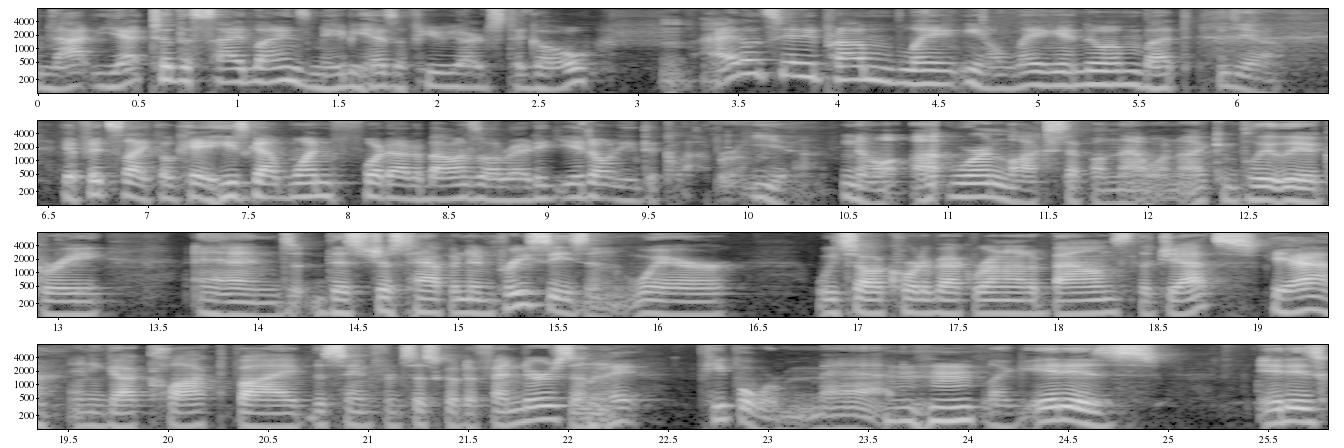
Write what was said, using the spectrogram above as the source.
not yet to the sidelines, maybe has a few yards to go. I don't see any problem laying, you know, laying into him. But Yeah. if it's like, okay, he's got one foot out of bounds already, you don't need to clobber him. Yeah, no, I, we're in lockstep on that one. I completely agree. And this just happened in preseason where we saw a quarterback run out of bounds, the Jets, Yeah, and he got clocked by the San Francisco defenders, and right. people were mad. Mm-hmm. Like it is, it is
